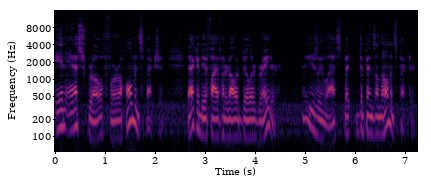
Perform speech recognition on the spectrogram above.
in escrow for a home inspection. That could be a $500 bill or greater, usually less, but depends on the home inspector.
